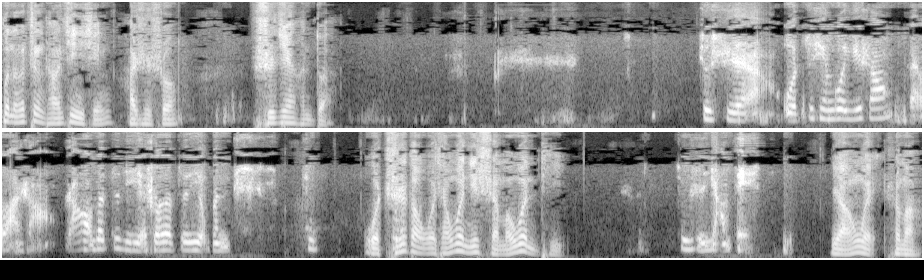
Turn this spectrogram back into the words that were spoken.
不能正常进行，还是说时间很短？就是我咨询过医生，在网上，然后他自己也说他自己有问题。就我知道，我想问你什么问题？就是阳痿。阳痿是吗？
